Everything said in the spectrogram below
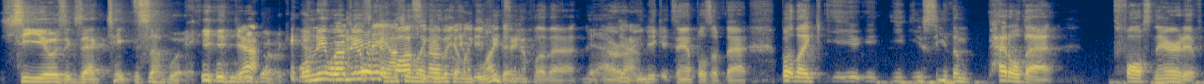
CEOs exec take the subway. yeah. Well, New, well, New York and Boston like, are the like unique London. example of that. Yeah. Are yeah. unique examples of that. But like you, you, you see them peddle that false narrative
